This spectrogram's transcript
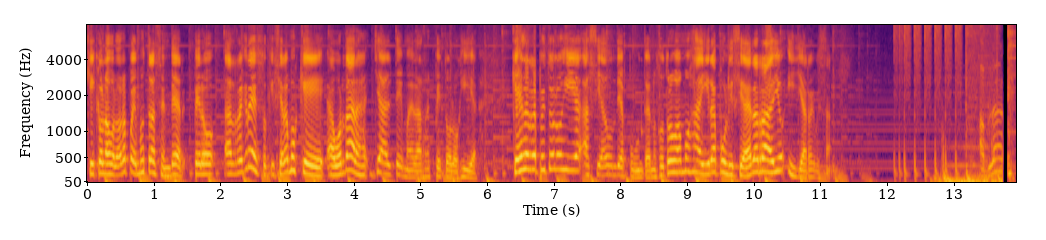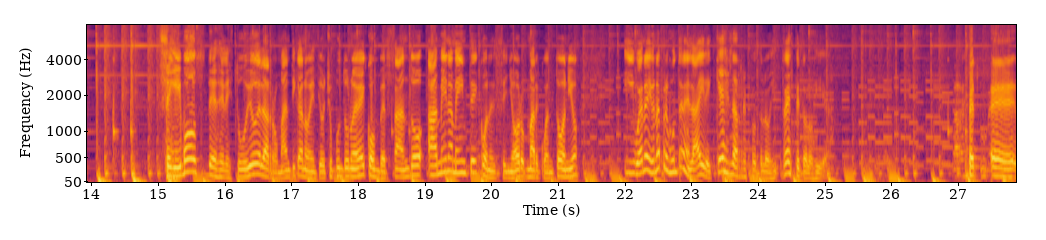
que con los valores podemos trascender. Pero al regreso quisiéramos que abordaras ya el tema de la respetología. ¿Qué es la respetología? ¿Hacia dónde apunta? Nosotros vamos a ir a publicidad de la radio y ya regresamos. Seguimos desde el estudio de la Romántica 98.9 conversando amenamente con el señor Marco Antonio y bueno, hay una pregunta en el aire. ¿Qué es la respetología? Eh,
